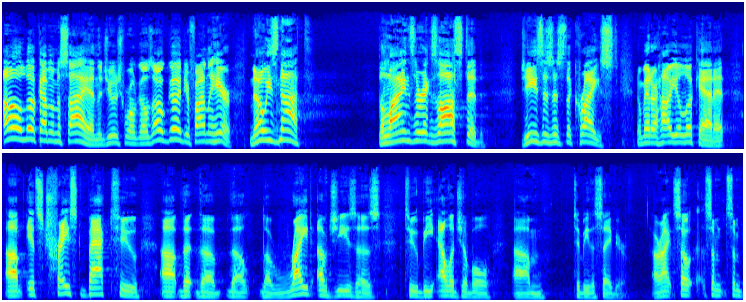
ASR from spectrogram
oh, look, I'm a Messiah. And the Jewish world goes, oh, good, you're finally here. No, he's not. The lines are exhausted. Jesus is the Christ. No matter how you look at it, um, it's traced back to uh, the, the, the, the, right of Jesus to be eligible um, to be the Savior. All right, so some, some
